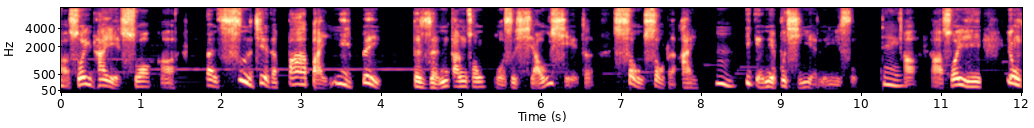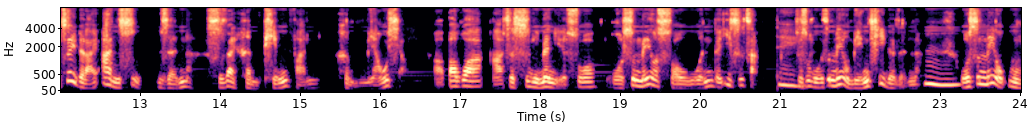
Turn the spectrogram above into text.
啊，所以他也说啊，在世界的八百亿倍的人当中，我是小写的瘦瘦的哀，嗯，一点也不起眼的意思，对，啊啊，所以用这个来暗示人呐，实在很平凡，很渺小。啊，包括啊，这诗里面也说，我是没有手纹的一只掌，对，就是我是没有名气的人呢，嗯，我是没有五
